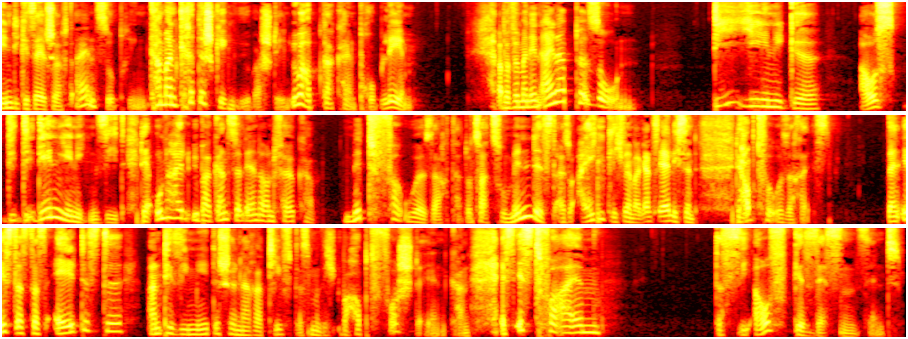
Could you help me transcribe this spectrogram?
in die Gesellschaft einzubringen, kann man kritisch gegenüberstehen. Überhaupt gar kein Problem. Aber wenn man in einer Person diejenige aus, die, die, denjenigen sieht, der Unheil über ganze Länder und Völker mit verursacht hat, und zwar zumindest, also eigentlich, wenn wir ganz ehrlich sind, der Hauptverursacher ist, dann ist das das älteste antisemitische Narrativ, das man sich überhaupt vorstellen kann. Es ist vor allem, dass sie aufgesessen sind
